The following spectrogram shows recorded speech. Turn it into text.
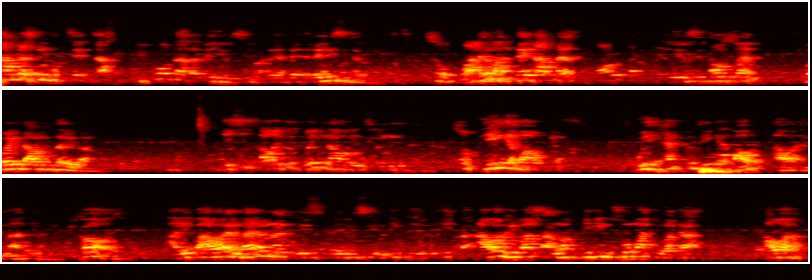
হার্ভেস্টিং হচ্ছে just before the rainy season so what they harvest all the you topsoil going down to the river this is how it is going now in Chile. So think about this. We have to think about our environment because if our environment is, you see, if, if our rivers are not giving so much water, our,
